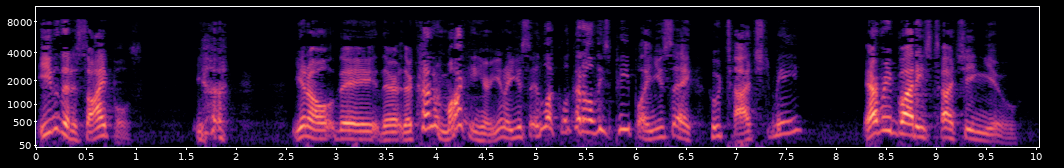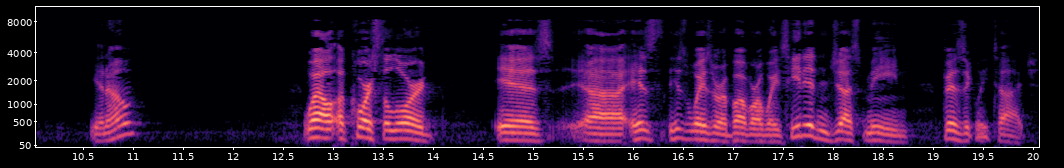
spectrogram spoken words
Even the disciples, you know, they, they're, they're kind of mocking here. You know, you say, look, look at all these people. And you say, who touched me? Everybody's touching you. You know? Well, of course, the Lord is, uh, his, his ways are above our ways. He didn't just mean physically touch.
